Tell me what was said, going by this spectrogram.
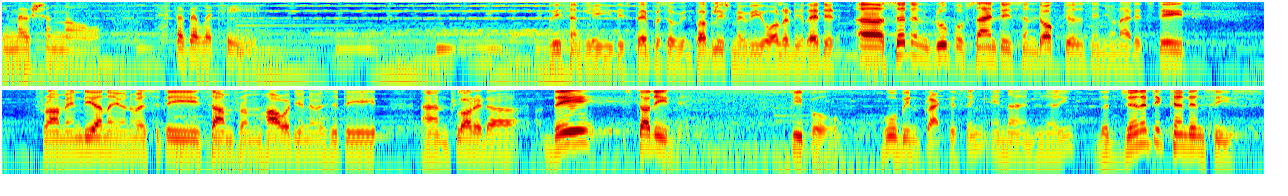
emotional stability. Recently, these papers have been published, maybe you already read it. A certain group of scientists and doctors in United States, from Indiana University, some from Harvard University and Florida, they studied people who've been practicing inner engineering. The genetic tendencies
